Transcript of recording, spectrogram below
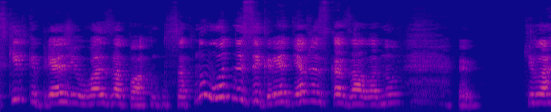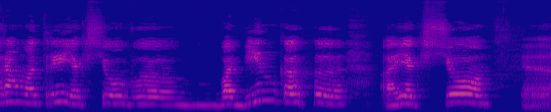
скільки пряжі у вас запасах? Ну, от не секрет, я вже сказала. Ну, е, кілограма три, якщо в бабінках, е, а якщо е,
